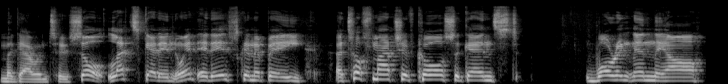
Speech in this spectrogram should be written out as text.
McGowan to. So let's get into it. It is going to be a tough match, of course, against Warrington. They are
